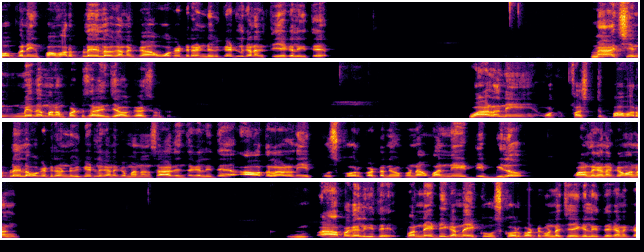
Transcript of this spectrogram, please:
ఓపెనింగ్ పవర్ ప్లేలో కనుక ఒకటి రెండు వికెట్లు కనుక తీయగలిగితే మ్యాచ్ మీద మనం పట్టు సాధించే అవకాశం ఉంటుంది. వాళ్ళని ఒక ఫస్ట్ పవర్ ప్లేలో ఒకటి రెండు వికెట్లు కనుక మనం సాధించగలిగితే అవతల వాళ్ళని ఎక్కువ స్కోర్ కొట్టనివ్వకుండా వన్ ఎయిటీ బిలో వాళ్ళు కనుక మనం ఆపగలిగితే వన్ ఎయిటీ కన్నా ఎక్కువ స్కోర్ కొట్టకుండా చేయగలిగితే కనుక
